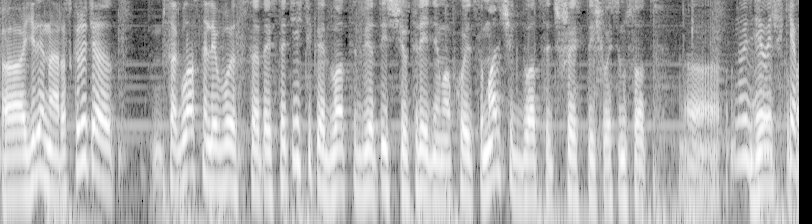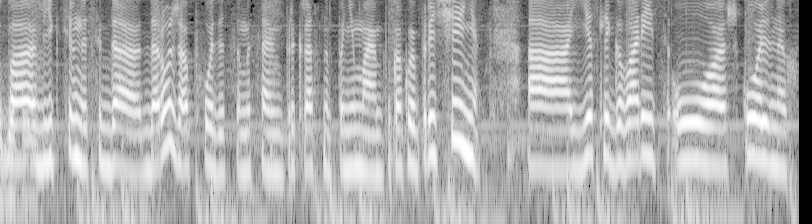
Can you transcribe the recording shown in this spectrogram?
А, Елена, расскажите, согласны ли вы с этой статистикой? 22 тысячи в среднем обходится мальчик, 26 800 э, Ну, девочки по объективно всегда дороже обходятся. Мы сами прекрасно понимаем, по какой причине. А, если говорить о школьных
